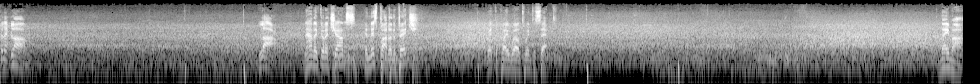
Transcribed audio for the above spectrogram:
Philipp Lahm. Lahm. Now they've got a chance in this part of the pitch. Read the play well to intercept. Neymar.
